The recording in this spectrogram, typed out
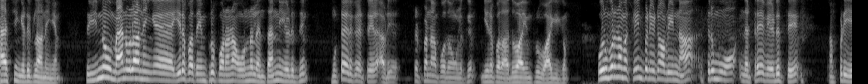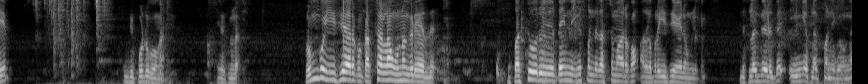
ஹேச்சிங் எடுக்கலாம் நீங்கள் ஸோ இன்னும் மேனுவலாக நீங்கள் ஈரப்பதத்தை இம்ப்ரூவ் பண்ணோன்னா ஒன்றும் இல்லை. தண்ணி எடுத்து முட்டை இருக்கிற ட்ரேல அப்படியே ஸ்ப்ரெட் பண்ணால் போதும் உங்களுக்கு. ஈரப்பதம் அதுவாக இம்ப்ரூவ் ஆகிக்கும். ஒரு முறை நம்ம க்ளீன் பண்ணிட்டோம் அப்படின்னா திரும்பவும் இந்த ட்ரேவை எடுத்து அப்படியே இப்படி போட்டுக்கோங்க. இதுக்குள்ள. ரொம்ப ஈஸியாக இருக்கும். கஷ்டம்லாம் ஒன்றும் கிடையாது. ஃபஸ்ட்டு ஒரு டைம் நீங்கள் யூஸ் பண்ணுறது கஷ்டமாக இருக்கும். அதுக்கப்புறம் ஈஸியாகிடும் உங்களுக்கு. இந்த ஃப்ளக் எடுத்து இங்கே ஃப்ளக் பண்ணிக்கோங்க.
